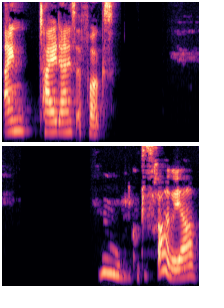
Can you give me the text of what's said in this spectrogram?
ein Teil deines Erfolgs? Hm, gute Frage, ja,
